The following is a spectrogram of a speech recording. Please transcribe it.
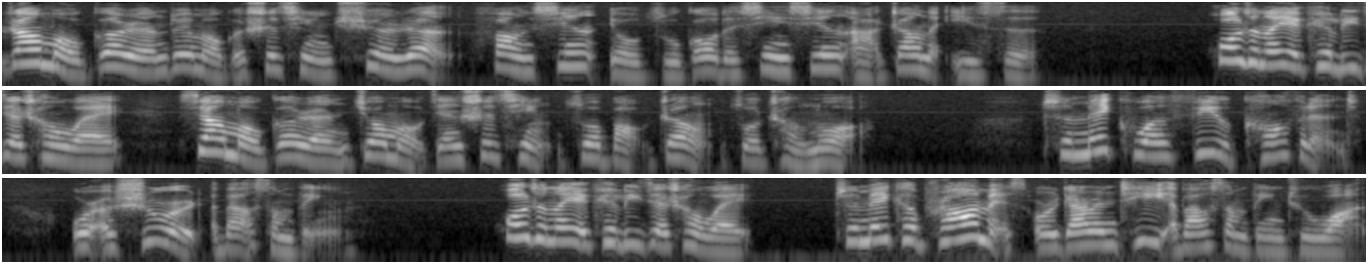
让某个人对某个事情确认、放心、有足够的信心啊，这样的意思。或者呢，也可以理解成为向某个人就某件事情做保证、做承诺。To make one feel confident or assured about something，或者呢，也可以理解成为 to make a promise or guarantee about something to one。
